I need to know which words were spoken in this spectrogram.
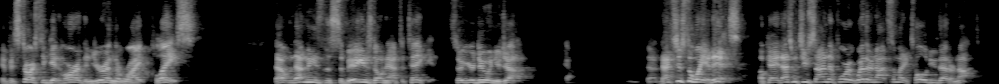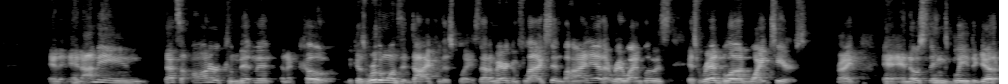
If it starts to get hard, then you're in the right place. That, that means the civilians don't have to take it. So you're doing your job. Yeah. That's just the way it is. Okay, that's what you signed up for, whether or not somebody told you that or not. And, and I mean, that's an honor, commitment, and a code because we're the ones that die for this place. That American flag sitting behind you, that red, white, and blue, is it's red blood, white tears, right? And, and those things bleed together.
